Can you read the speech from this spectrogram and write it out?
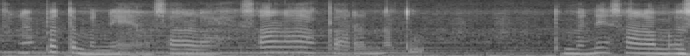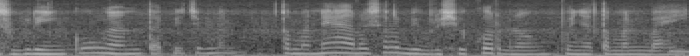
kenapa temennya yang salah? Salah karena tuh temennya salah masuk lingkungan tapi cuman temennya harusnya lebih bersyukur dong punya teman baik.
